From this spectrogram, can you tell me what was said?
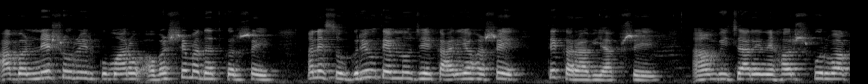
આ બંને શૂરવીર કુમારો અવશ્ય મદદ કરશે અને સુગ્રીવ તેમનું જે કાર્ય હશે તે કરાવી આપશે. આમ વિચારીને હર્ષપૂર્વક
